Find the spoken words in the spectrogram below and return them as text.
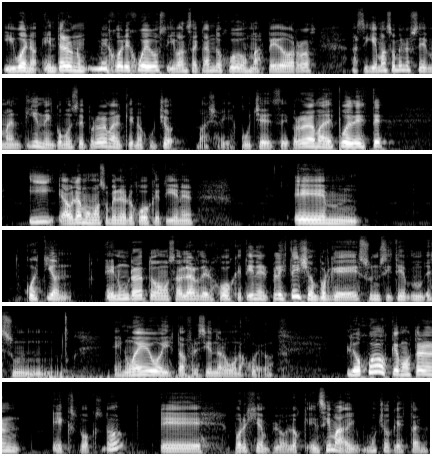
Y bueno, entraron mejores juegos y van sacando juegos más pedorros. Así que más o menos se mantienen como ese programa. El que no escuchó, vaya y escuche ese programa después de este. Y hablamos más o menos de los juegos que tiene. Em, cuestión. En un rato vamos a hablar de los juegos que tiene el PlayStation, porque es un sistema. Es un. Es nuevo y está ofreciendo algunos juegos los juegos que mostraron Xbox, ¿no? Eh, por ejemplo, los que encima hay muchos que están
